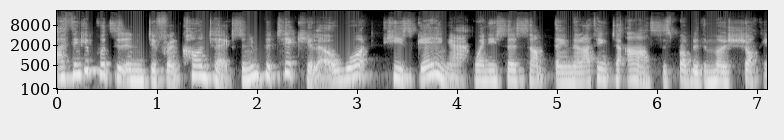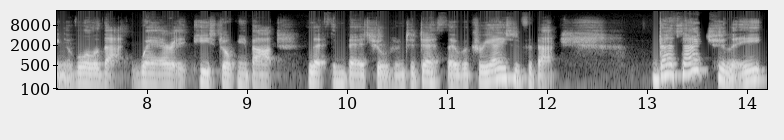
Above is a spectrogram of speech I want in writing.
I think it puts it in a different context. And in particular, what he's getting at when he says something that I think to us is probably the most shocking of all of that, where it, he's talking about let them bear children to death. They were created for that. That's actually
